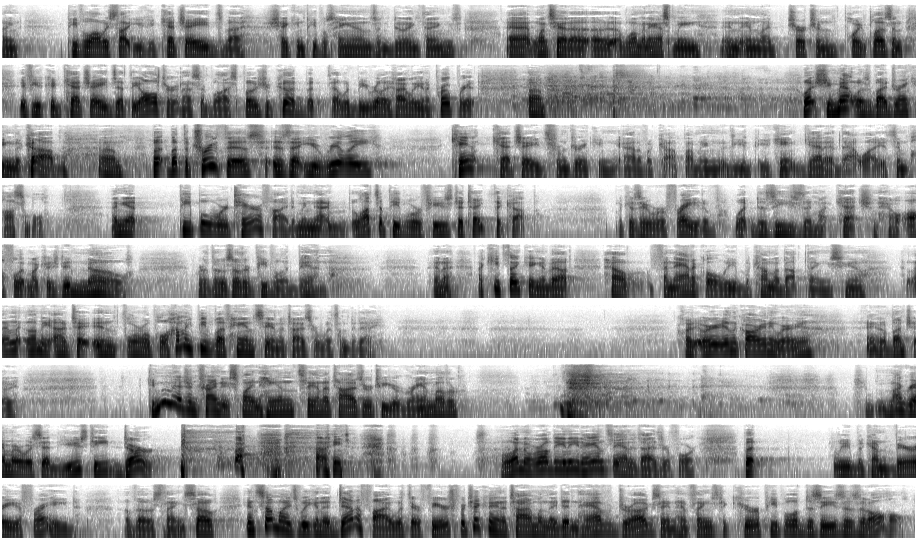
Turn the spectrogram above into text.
I mean, people always thought you could catch AIDS by shaking people's hands and doing things. I once had a, a woman ask me in, in my church in Point Pleasant if you could catch AIDS at the altar. And I said, Well, I suppose you could, but that would be really highly inappropriate. Um, what she meant was by drinking the cup. Um, but, but the truth is, is that you really can't catch AIDS from drinking out of a cup. I mean, you, you can't get it that way. It's impossible. And yet, people were terrified. I mean, lots of people refused to take the cup because they were afraid of what disease they might catch and how awful it might, because you didn't know where those other people had been. And I, I keep thinking about how fanatical we've become about things, you know. Let me, let me I'll take informal poll. How many people have hand sanitizer with them today? Quite, or in the car anywhere, yeah? A bunch of you. Can you imagine trying to explain hand sanitizer to your grandmother? My grandmother always said, "You used to eat dirt." I mean, what in the world do you need hand sanitizer for? But we become very afraid of those things. So, in some ways, we can identify with their fears, particularly in a time when they didn't have drugs, they didn't have things to cure people of diseases at all.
